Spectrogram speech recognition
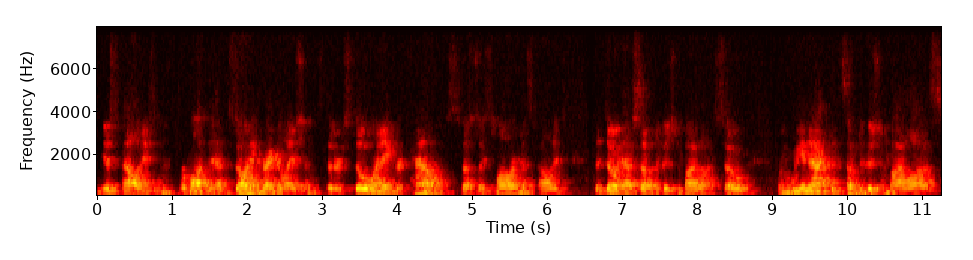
municipalities in Vermont that have zoning regulations that are still one acre towns, especially smaller municipalities, that don't have subdivision bylaws. So when we enacted subdivision bylaws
